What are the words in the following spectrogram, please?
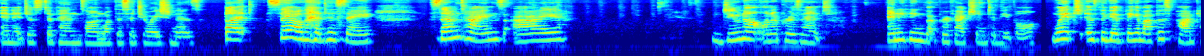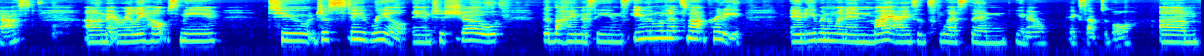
and it just depends on what the situation is. But say all that to say, sometimes I do not want to present anything but perfection to people, which is the good thing about this podcast. Um, it really helps me to just stay real and to show the behind the scenes, even when it's not pretty, and even when in my eyes it's less than you know acceptable. Um,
